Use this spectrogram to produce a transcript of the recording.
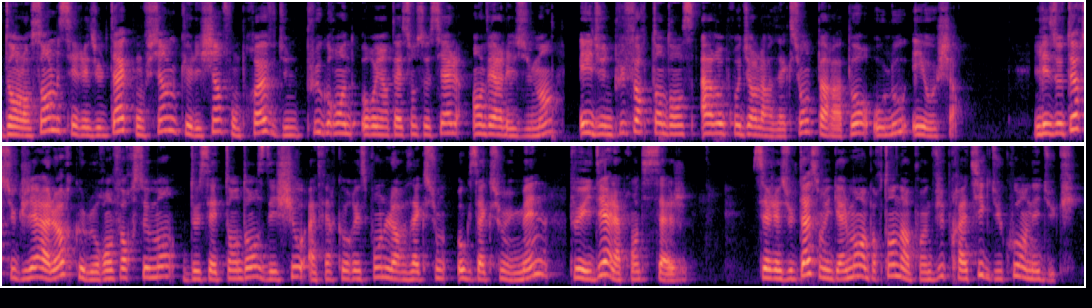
Dans l'ensemble, ces résultats confirment que les chiens font preuve d'une plus grande orientation sociale envers les humains et d'une plus forte tendance à reproduire leurs actions par rapport aux loups et aux chats. Les auteurs suggèrent alors que le renforcement de cette tendance des chiots à faire correspondre leurs actions aux actions humaines peut aider à l'apprentissage. Ces résultats sont également importants d'un point de vue pratique du coup en éduc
